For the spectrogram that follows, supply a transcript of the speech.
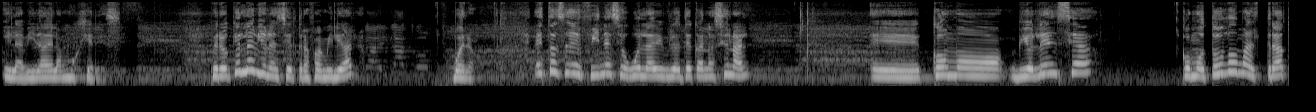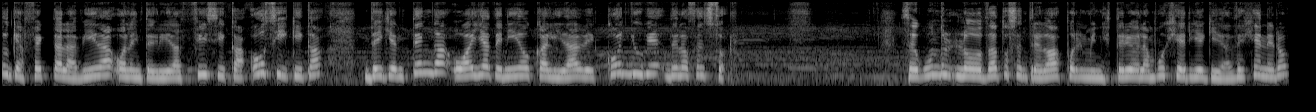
y la vida de las mujeres. ¿Pero qué es la violencia intrafamiliar? Bueno, esta se define según la Biblioteca Nacional eh, como violencia, como todo maltrato que afecta a la vida o la integridad física o psíquica de quien tenga o haya tenido calidad de cónyuge del ofensor. Según los datos entregados por el Ministerio de la Mujer y Equidad de Género,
